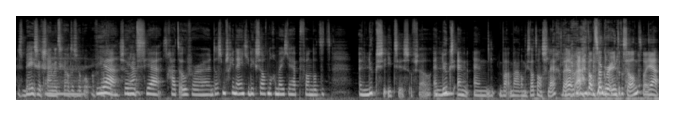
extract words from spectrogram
Dus bezig zijn met geld is ook oppervlakkig. Ja, zoiets. Ja, ja het gaat over... Eh, dat is misschien eentje die ik zelf nog een beetje heb van dat het een luxe iets is of zo. En mhm. luxe, en, en waarom is dat dan slecht? Hè? dat is ook weer interessant. Maar ja,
